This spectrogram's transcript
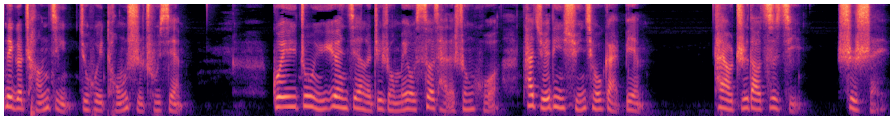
那个场景就会同时出现。龟终于厌倦了这种没有色彩的生活，他决定寻求改变。他要知道自己是谁。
